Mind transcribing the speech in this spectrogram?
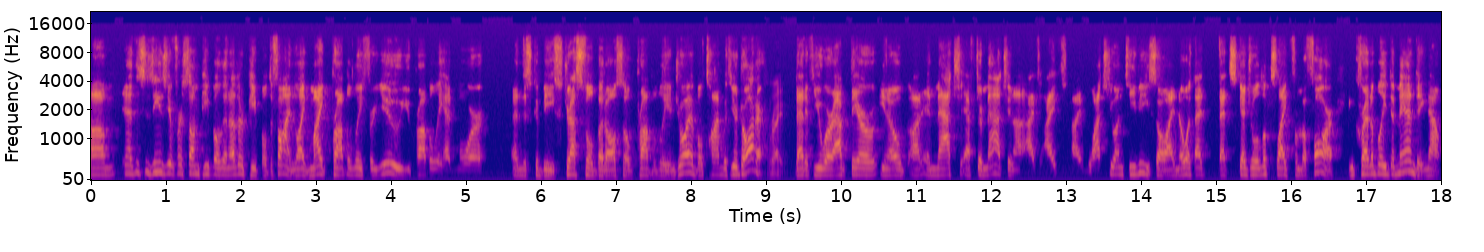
Um, and this is easier for some people than other people to find. Like Mike, probably for you, you probably had more, and this could be stressful, but also probably enjoyable time with your daughter. Right. That if you were out there, you know, uh, in match after match, and I, I've, I've, I've watched you on TV, so I know what that that schedule looks like from afar. Incredibly demanding. Now,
